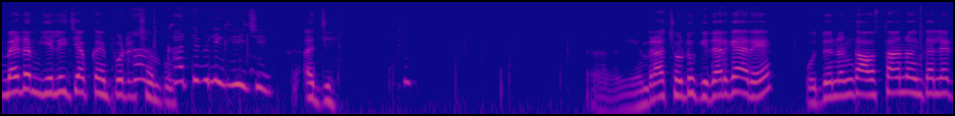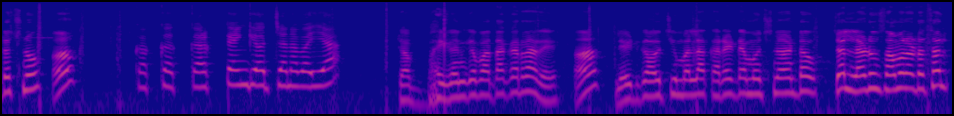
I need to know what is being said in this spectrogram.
మేడం ये लीजिए आपका इम्पोर्टेड हाँ, शैम्पू खाते भी लिख लीजिए అజ్జి ఏమ్రా చోటు కిదర్ గా రే పొద్దుననగా వస్తాను ఇంత లేట్ వచ్చినావు ఆ? కరెక్ట్ టైంకి వచ్చానా భయ్యా क्या भैगन के पता कर रहा रे हाँ लेट గా వచ్చి మళ్ళా కరెక్ట్ టైం వచ్చినా అంటావు చల్ నడు సామాన్ అటో చల్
